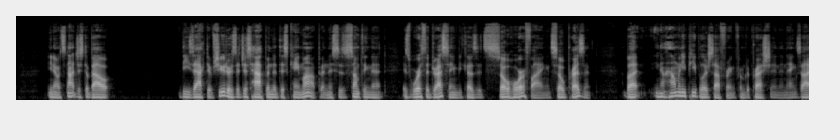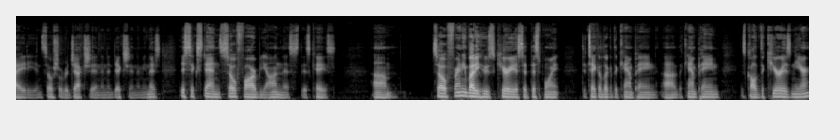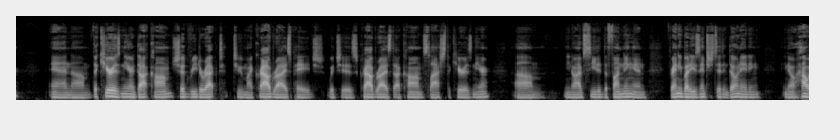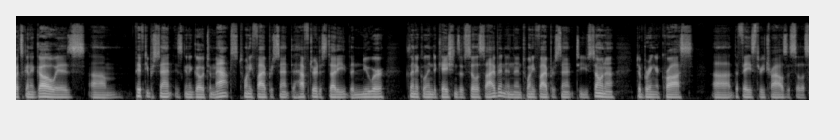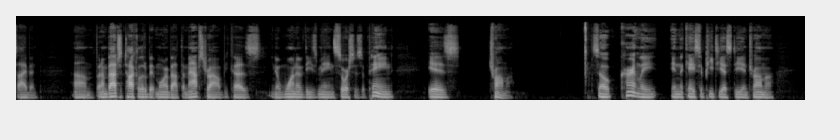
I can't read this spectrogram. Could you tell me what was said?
you know, it's not just about these active shooters. It just happened that this came up, and this is something that is worth addressing because it's so horrifying and so present. But you know, how many people are suffering from depression and anxiety and social rejection and addiction? I mean, there's this extends so far beyond this this case. Um, so, for anybody who's curious at this point to take a look at the campaign, uh, the campaign is called "The Cure Is Near." And um, thecureisnear.com should redirect to my CrowdRise page, which is crowdrise.com slash the cure is near. Um, you know, I've seeded the funding. And for anybody who's interested in donating, you know, how it's going to go is um, 50% is going to go to MAPS, 25% to Heffter to study the newer clinical indications of psilocybin, and then 25% to USONA to bring across uh, the phase three trials of psilocybin. Um, but I'm about to talk a little bit more about the MAPS trial because you know one of these main sources of pain is trauma. So currently, in the case of PTSD and trauma,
